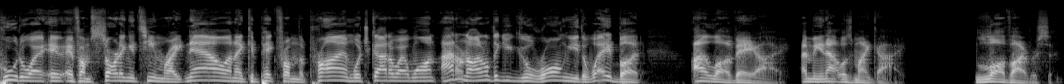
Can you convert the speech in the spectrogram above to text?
Who do I, if I'm starting a team right now and I could pick from the prime, which guy do I want? I don't know. I don't think you can go wrong either way, but I love AI. I mean, that was my guy. Love Iverson.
